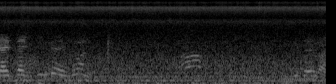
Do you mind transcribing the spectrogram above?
Chạy tay chín đây luôn. Cái đây.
